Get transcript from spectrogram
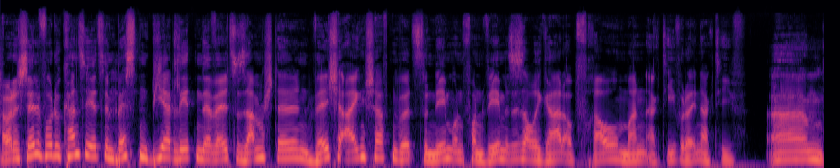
Aber dann stell dir vor, du kannst dir jetzt den besten Biathleten der Welt zusammenstellen. Welche Eigenschaften würdest du nehmen und von wem. Es ist auch egal, ob Frau, Mann, aktiv oder inaktiv. Ähm,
